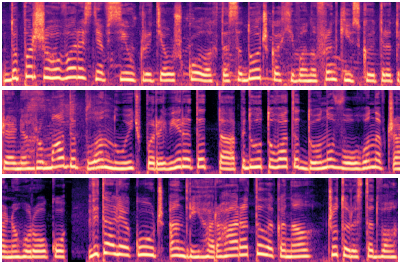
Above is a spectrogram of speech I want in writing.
До 1 вересня всі укриття у школах та садочках Івано-Франківської територіальної громади планують перевірити та підготувати до нового навчального року. Віталія Коуч, Андрій Гаргара, телеканал 402.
